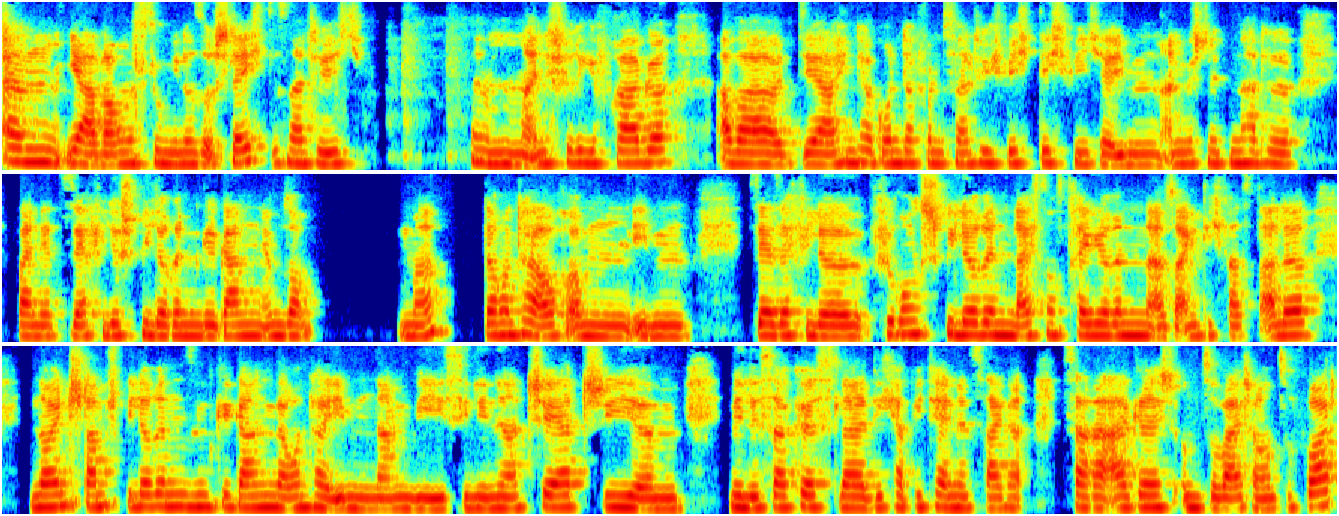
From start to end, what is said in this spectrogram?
Ähm, ja, warum ist Turbine so schlecht, ist natürlich ähm, eine schwierige Frage. Aber der Hintergrund davon ist natürlich wichtig. Wie ich ja eben angeschnitten hatte, waren jetzt sehr viele Spielerinnen gegangen im Sommer darunter auch ähm, eben sehr, sehr viele Führungsspielerinnen, Leistungsträgerinnen, also eigentlich fast alle. Neun Stammspielerinnen sind gegangen, darunter eben Namen wie Selina Cerci, ähm, Melissa Köstler, die Kapitänin Sarah, Sarah und so weiter und so fort.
